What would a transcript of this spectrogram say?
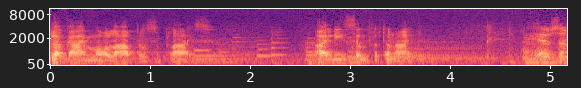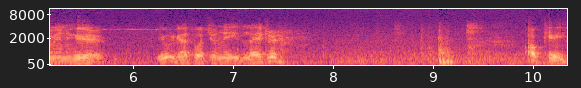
Look, I'm all out of supplies. I'll need some for tonight. I have some in here. You'll get what you need later. Okay.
